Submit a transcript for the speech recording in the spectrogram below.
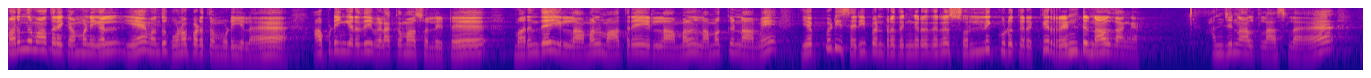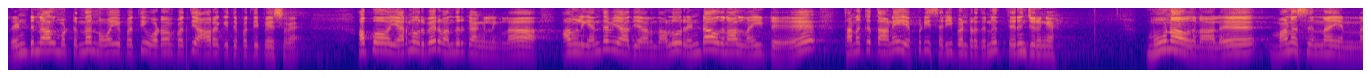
மருந்து மாத்திரை கம்பெனிகள் ஏன் வந்து குணப்படுத்த முடியல அப்படிங்கிறதை விளக்கமாக சொல்லிட்டு மருந்தே இல்லாமல் மாத்திரையே இல்லாமல் நமக்கு நாமே எப்படி சரி பண்ணுறதுங்கிறத சொல்லி கொடுக்கறதுக்கு ரெண்டு நாள் தாங்க. அஞ்சு நாள் கிளாஸில் ரெண்டு நாள் மட்டும்தான் நோயை பற்றி உடம்பை பற்றி ஆரோக்கியத்தை பற்றி பேசுவேன். அப்போது இரநூறு பேர் வந்திருக்காங்க இல்லைங்களா? அவங்களுக்கு எந்த வியாதியாக இருந்தாலும் ரெண்டாவது நாள் நைட்டு தனக்குத்தானே எப்படி சரி பண்ணுறதுன்னு தெரிஞ்சிருங்க. மூணாவது நாள் மனசுன்னா என்ன?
